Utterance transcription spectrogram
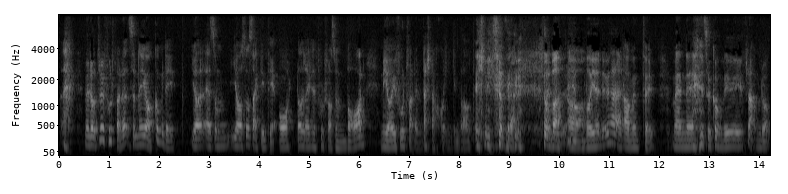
Men de tror fortfarande, så när jag kommer dit. Jag, är som, jag som sagt inte är 18, räknas fortfarande som barn. Men jag är ju fortfarande värsta skägget och allt. Liksom sådär. De bara, Ja. vad gör du här? Ja men typ. Men eh, så kommer vi fram då.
